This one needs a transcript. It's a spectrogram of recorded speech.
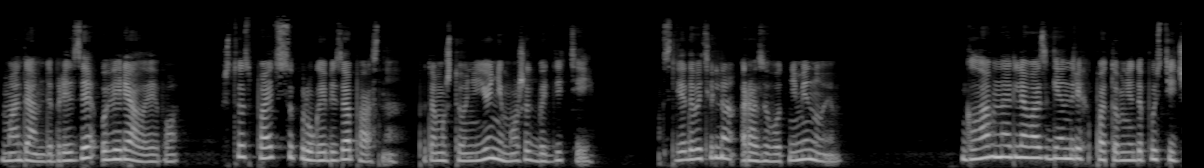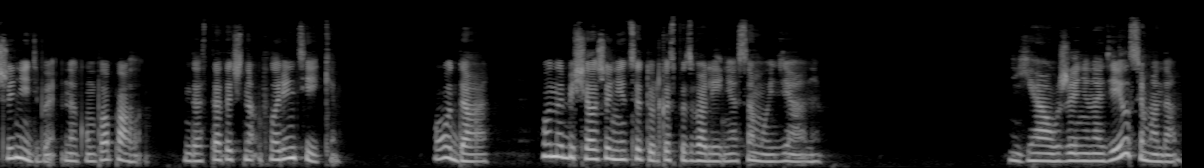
Мадам де Брезе уверяла его, что спать с супругой безопасно, потому что у нее не может быть детей. Следовательно, развод неминуем. Главное для вас, Генрих, потом не допустить женитьбы, на ком попало. Достаточно флорентийки. О да, он обещал жениться только с позволения самой Дианы. Я уже не надеялся, мадам?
